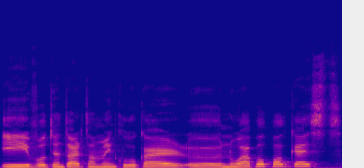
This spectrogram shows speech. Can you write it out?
e vou tentar também colocar uh, no Apple Podcast.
